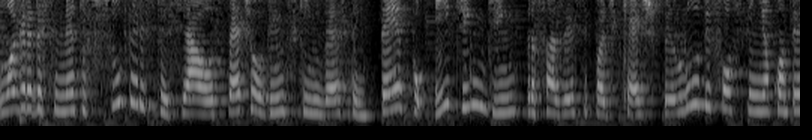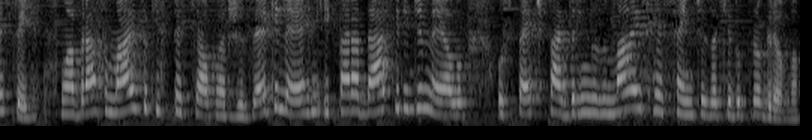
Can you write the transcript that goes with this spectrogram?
Um agradecimento super especial aos pet ouvintes que investem tempo e din-din para fazer esse podcast peludo e fofinho acontecer. Um abraço mais do que especial para José Guilherme e para Daphne de Mello, os pet padrinhos mais recentes aqui do programa.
